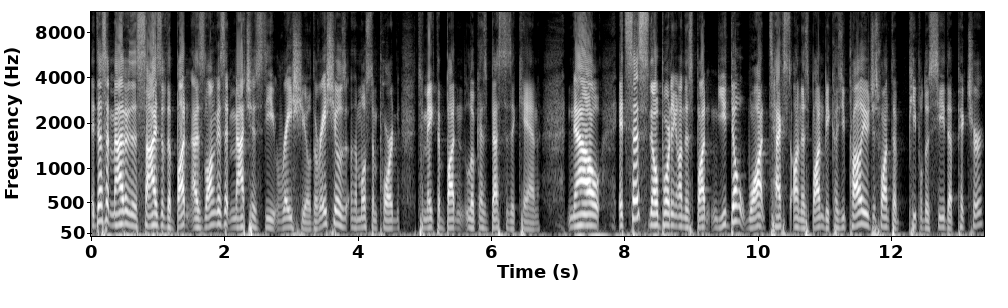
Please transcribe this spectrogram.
It doesn't matter the size of the button as long as it matches the ratio. The ratio is the most important to make the button look as best as it can. Now, it says snowboarding on this button. You don't want text on this button because you probably just want the people to see the picture.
